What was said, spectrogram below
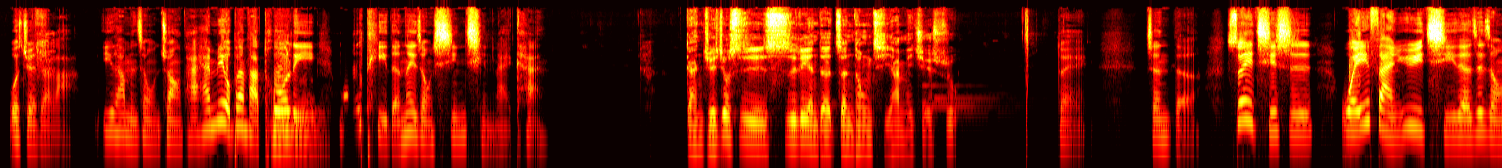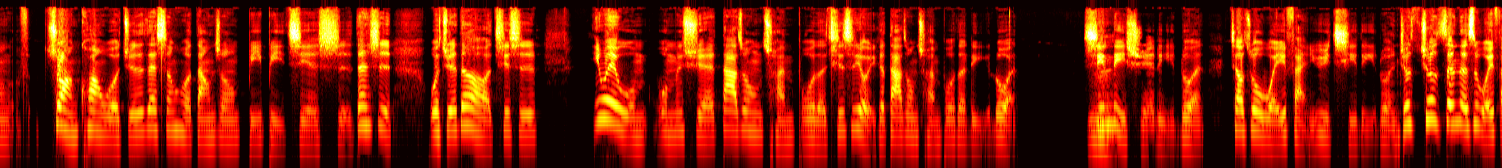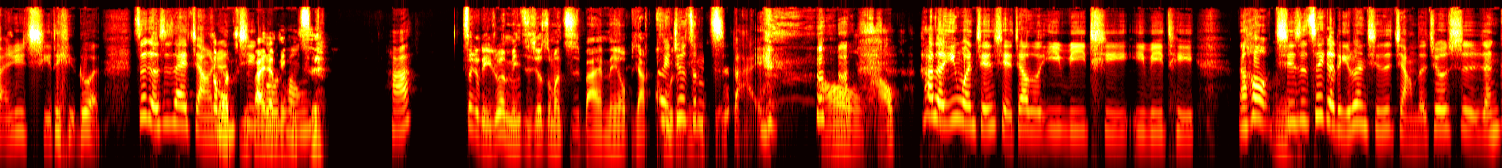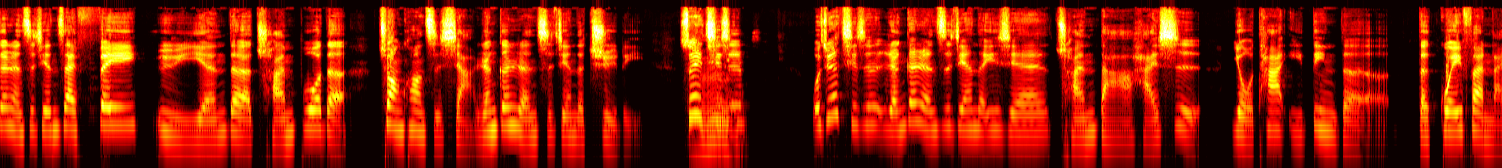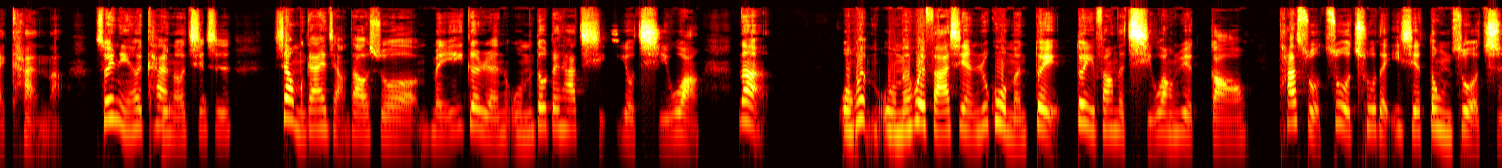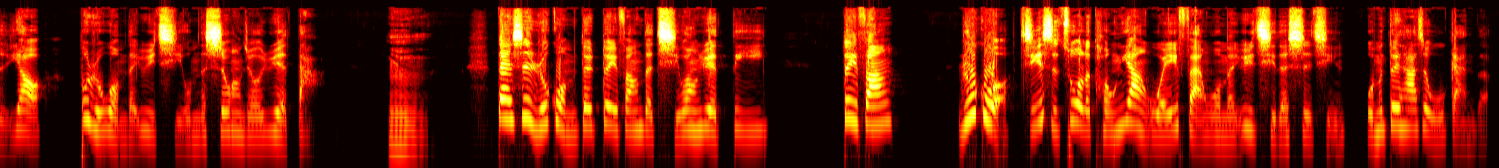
我觉得啦。依他们这种状态，还没有办法脱离母体的那种心情来看，感觉就是失恋的阵痛期还没结束。对，真的。所以其实违反预期的这种状况，我觉得在生活当中比比皆是。但是我觉得，其实因为我们我们学大众传播的，其实有一个大众传播的理论。心理学理论叫做违反预期理论，就就真的是违反预期理论。这个是在讲人际沟通啊。这个理论名字就这么直白，没有比较酷对，就这么直白。哦，好，它的英文简写叫做 EVT，EVT。然后其实这个理论其实讲的就是人跟人之间在非语言的传播的状况之下，人跟人之间的距离。所以其实。我觉得其实人跟人之间的一些传达还是有它一定的的规范来看呐，所以你会看哦，其实像我们刚才讲到说，每一个人我们都对他期有期望，那我会我们会发现，如果我们对对方的期望越高，他所做出的一些动作只要不如我们的预期，我们的失望就越大。嗯，但是如果我们对对方的期望越低，对方如果即使做了同样违反我们预期的事情，我们对他是无感的，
